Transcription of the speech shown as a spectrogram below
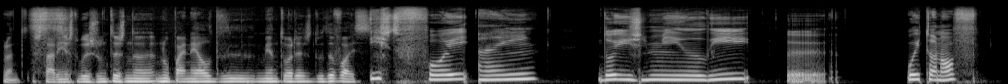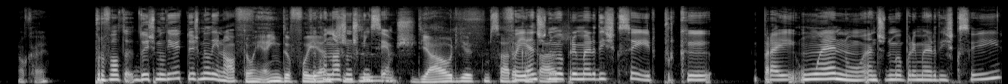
pronto, estarem as duas juntas no, no painel de mentoras do The Voice. Isto foi em 2008 eh, ou 2009. Ok por volta de 2008, 2009. Então ainda foi, foi antes nós nos conhecemos. De, de Áurea começar foi a cantar. Foi antes do meu primeiro disco sair, porque para aí, um ano antes do meu primeiro disco sair,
